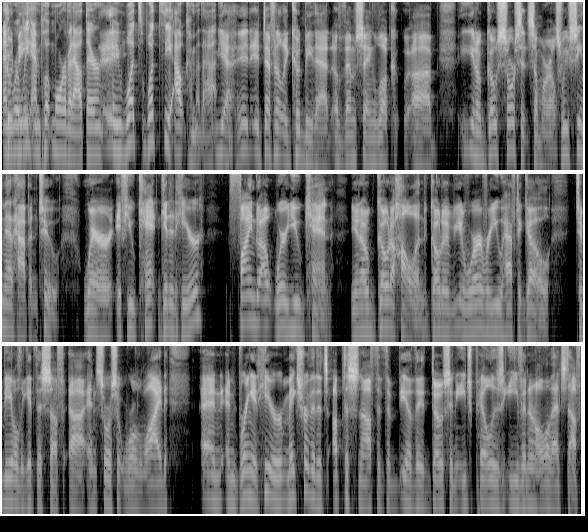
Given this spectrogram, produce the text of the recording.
and Could really be. Eh, and put more of it out there? I mean, what's what's the outcome of that? Yeah, it, it definitely could be that of them saying, look, uh, you know, go source it somewhere else. We've seen that happen too, where if you can't get it here, find out where you can. You know, go to Holland, go to you know, wherever you have to go to be able to get this stuff uh, and source it worldwide. And, and bring it here. Make sure that it's up to snuff. That the you know, the dose in each pill is even, and all of that stuff.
